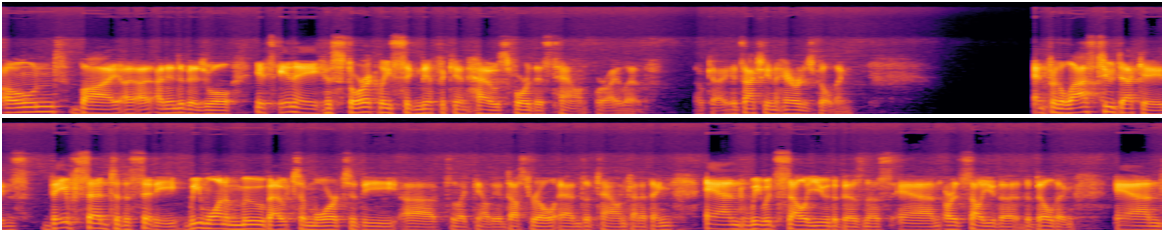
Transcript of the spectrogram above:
owned by a, an individual. It's in a historically significant house for this town where I live. Okay, it's actually in a heritage building. And for the last two decades, they've said to the city, we want to move out to more to the uh, to like you know the industrial ends of town kind of thing, and we would sell you the business and or sell you the the building. And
